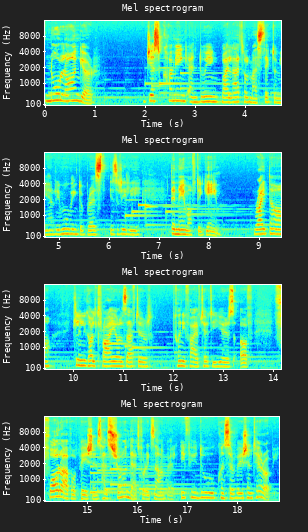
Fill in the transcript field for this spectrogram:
no longer just coming and doing bilateral mastectomy and removing the breast is really the name of the game. Right now, clinical trials after 25, 30 years of follow up of patients has shown that, for example, if you do conservation therapy,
